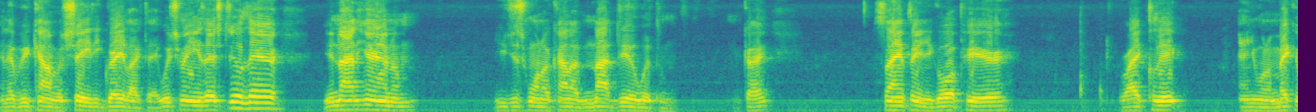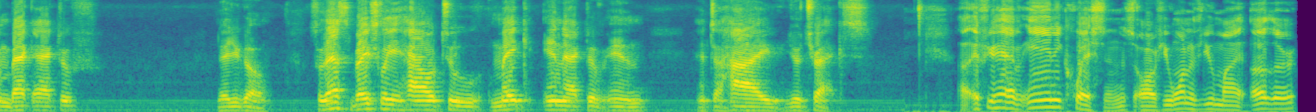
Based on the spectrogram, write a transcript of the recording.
and it'll be kind of a shady gray like that, which means they're still there. You're not hearing them you just want to kind of not deal with them okay same thing you go up here right click and you want to make them back active there you go. So that's basically how to make inactive and and to hide your tracks. Uh, if you have any questions or if you want to view my other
